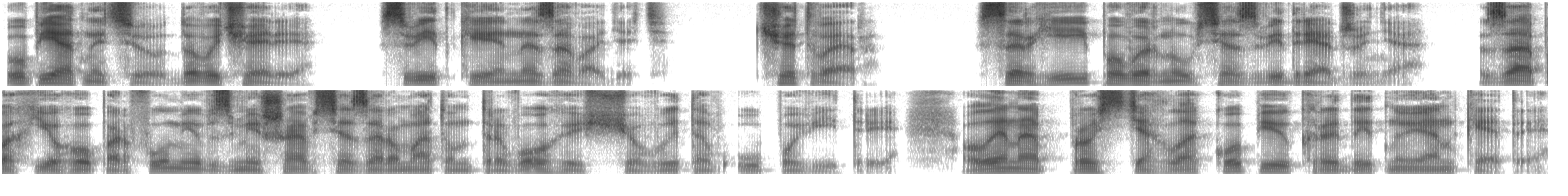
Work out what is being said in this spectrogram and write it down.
У п'ятницю до вечері. Свідки не завадять. Четвер. Сергій повернувся з відрядження. Запах його парфумів змішався з ароматом тривоги, що витав у повітрі. Олена простягла копію кредитної анкети.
